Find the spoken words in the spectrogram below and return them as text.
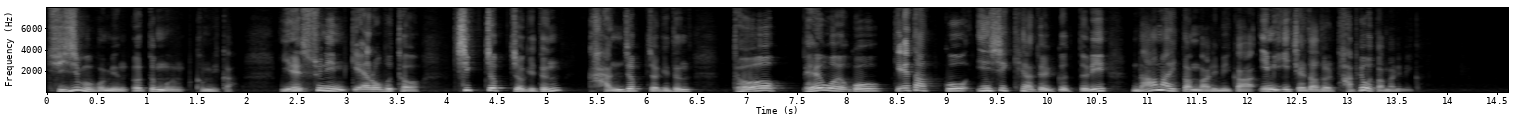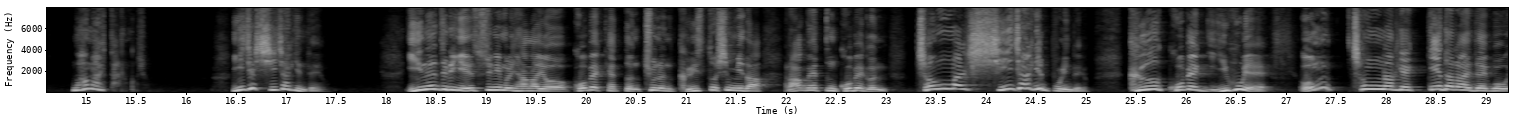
뒤집어 보면 어떤 겁니까? 예수님께로부터 직접적이든 간접적이든 더 배우고 깨닫고 인식해야 될 것들이 남아있단 말입니까? 이미 이 제자들 다 배웠단 말입니까? 남아있다는 거죠. 이제 시작인데요. 이네들이 예수님을 향하여 고백했던 주는 그리스도십니다. 라고 했던 고백은 정말 시작일 뿐인데요. 그 고백 이후에 엄청나게 깨달아야 되고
